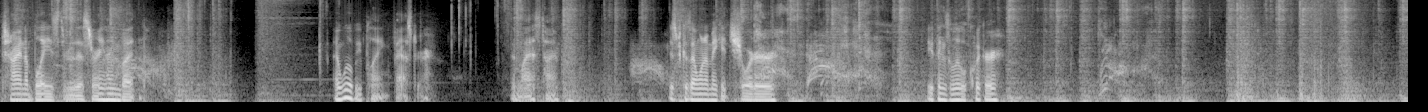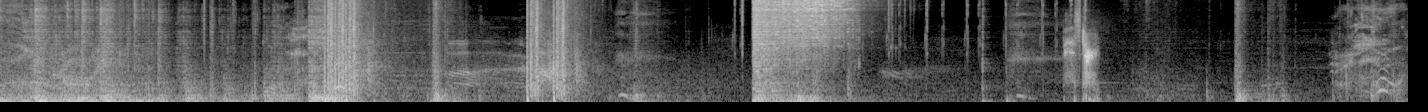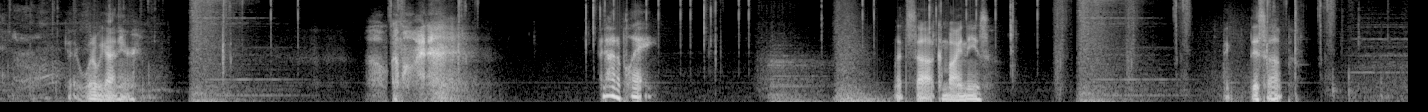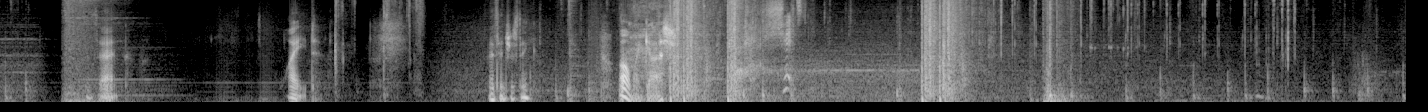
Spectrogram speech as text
Like trying to blaze through this or anything, but I will be playing faster than last time. Just because I want to make it shorter, do things a little quicker. Let's uh, combine these. Pick this up. What's that? White. That's interesting. Oh my gosh. Shit!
